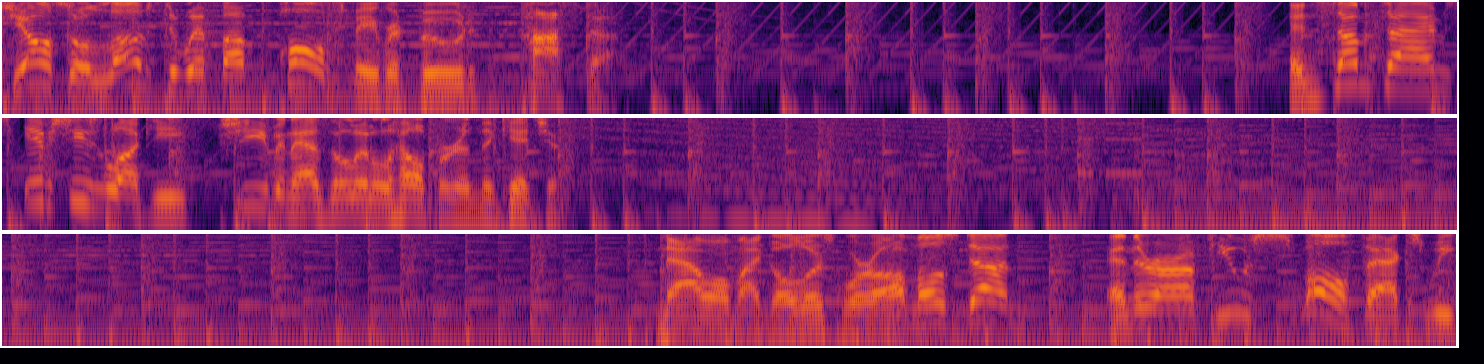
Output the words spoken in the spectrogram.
She also loves to whip up Paul's favorite food, pasta. And sometimes, if she's lucky, she even has a little helper in the kitchen. Now, oh my goalers, we're almost done. And there are a few small facts we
